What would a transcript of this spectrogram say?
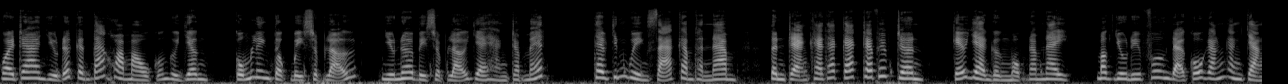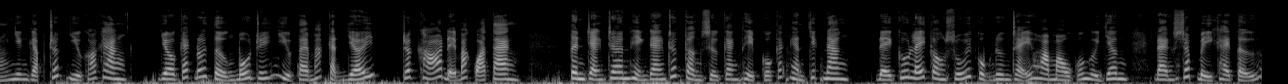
Ngoài ra, nhiều đất canh tác hoa màu của người dân cũng liên tục bị sụp lở, nhiều nơi bị sụp lở dài hàng trăm mét. Theo chính quyền xã Cam Thành Nam, tình trạng khai thác cát trái phép trên kéo dài gần một năm nay. Mặc dù địa phương đã cố gắng ngăn chặn nhưng gặp rất nhiều khó khăn do các đối tượng bố trí nhiều tai mắt cảnh giới, rất khó để bắt quả tang. Tình trạng trên hiện đang rất cần sự can thiệp của các ngành chức năng để cứu lấy con suối cùng nương rẫy hoa màu của người dân đang sắp bị khai tử.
